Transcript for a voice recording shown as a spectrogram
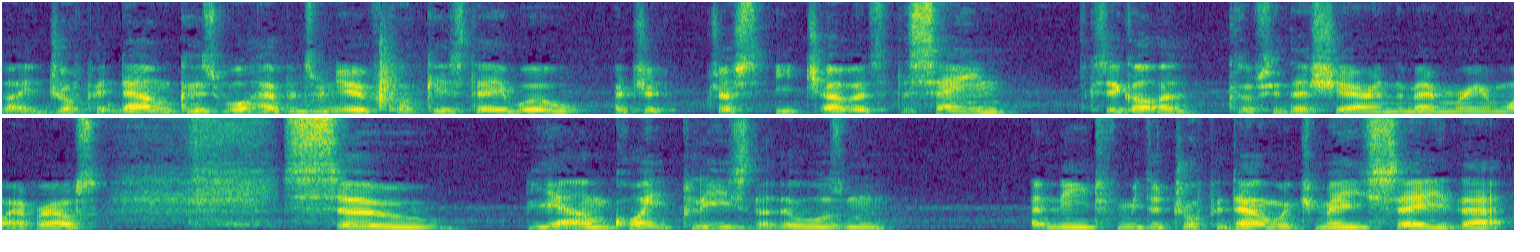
like drop it down because what happens when you overclock is they will adjust each other to the same because they got to because obviously they're sharing the memory and whatever else. So yeah, I'm quite pleased that there wasn't a need for me to drop it down, which may say that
